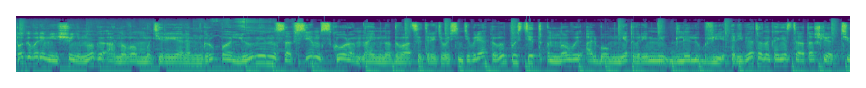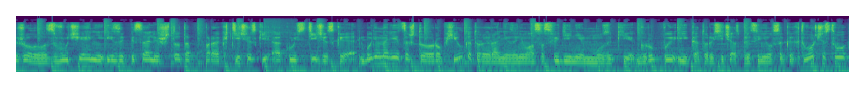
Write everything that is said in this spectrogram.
Поговорим еще немного о новом материале. Группа Lumin совсем скоро, а именно 23 сентября, выпустит новый альбом «Нет времени для любви». Ребята наконец-то отошли от тяжелого звучания и записали что-то практически акустическое. Будем надеяться, что Роб Хилл, который ранее занимался сведением музыки группы и который сейчас присоединился к их творчеству,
